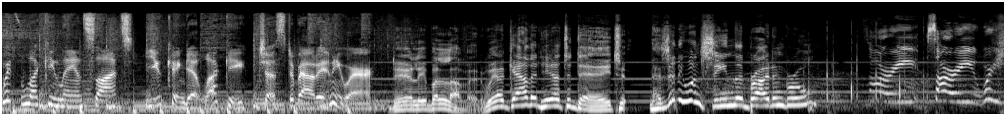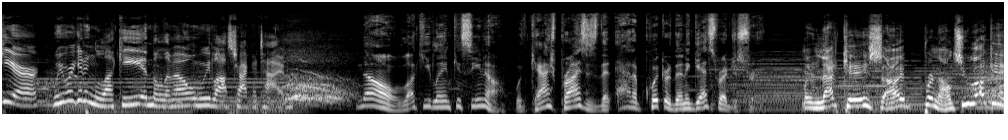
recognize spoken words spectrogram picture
With lucky landslots, you can get lucky just about anywhere. Dearly beloved, we are gathered here today to. Has anyone seen the bride and groom? Sorry, sorry, we're here. We were getting lucky in the limo and we lost track of time. No, Lucky Land Casino, with cash prizes that add up quicker than a guest registry. In that case, I pronounce you lucky.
